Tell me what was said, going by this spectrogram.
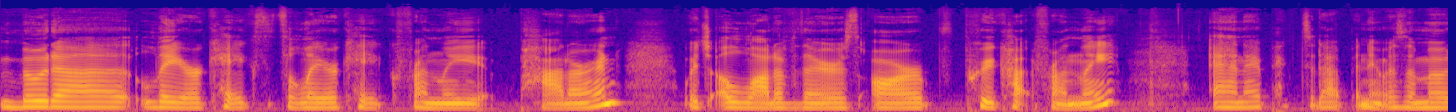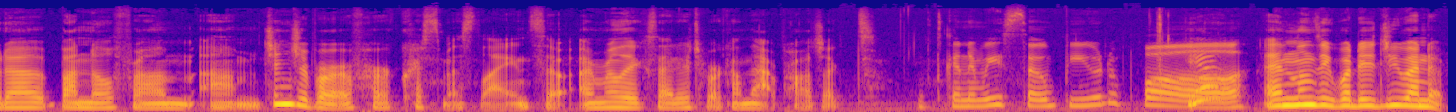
Moda layer cakes. It's a layer cake friendly pattern, which a lot of theirs are pre-cut friendly. and I picked it up, and it was a Moda bundle from um, Gingiber of her Christmas line. So I'm really excited to work on that project. It's going to be so beautiful. Yeah. And Lindsay, what did you end up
